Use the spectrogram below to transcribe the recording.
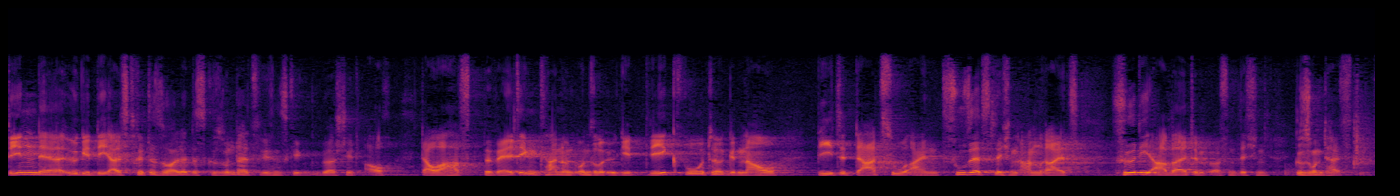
denen der ÖGD als dritte Säule des Gesundheitswesens gegenübersteht, auch dauerhaft bewältigen kann. Und unsere ÖGD-Quote genau bietet dazu einen zusätzlichen Anreiz für die Arbeit im öffentlichen Gesundheitsdienst.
